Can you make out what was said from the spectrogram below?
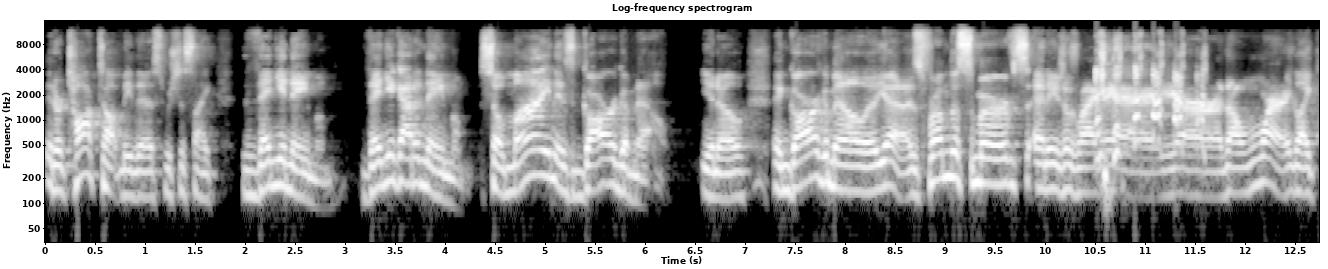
in her talk taught me this, which is like, then you name them. Then you got to name them. So mine is Gargamel you know? And Gargamel, uh, yeah, is from the Smurfs, and he's just like, yeah, you're the worst. Like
